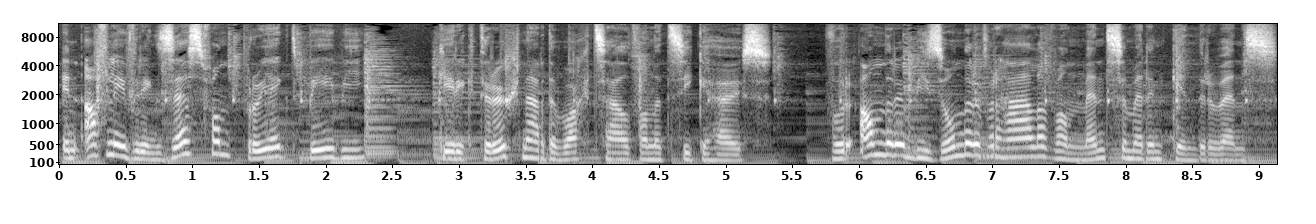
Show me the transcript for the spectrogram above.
In aflevering 6 van Project Baby keer ik terug naar de wachtzaal van het ziekenhuis. Voor andere bijzondere verhalen van mensen met een kinderwens.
